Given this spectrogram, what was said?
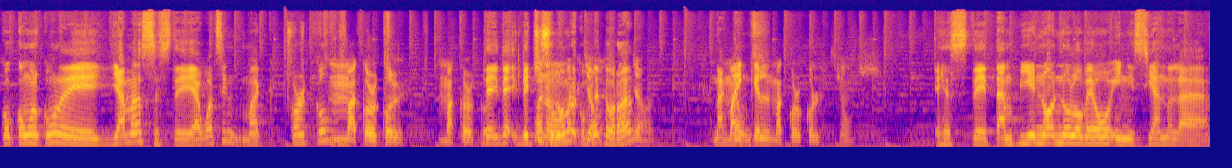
¿cómo, le llamas este, a Watson? ¿McCorkle? McCorkle. De, de, hecho, su nombre completo, ¿verdad? Michael McCorkle Jones. Este, también no, no lo veo iniciando en la,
